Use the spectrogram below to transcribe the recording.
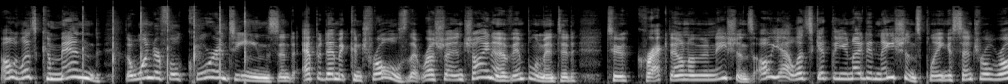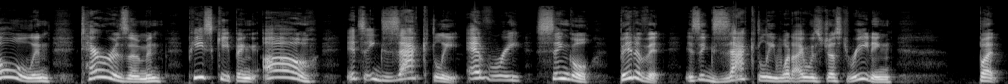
Oh, let's commend the wonderful quarantines and epidemic controls that Russia and China have implemented to crack down on their nations. Oh, yeah, let's get the United Nations playing a central role in terrorism and peacekeeping. Oh, it's exactly every single bit of it is exactly what I was just reading, but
